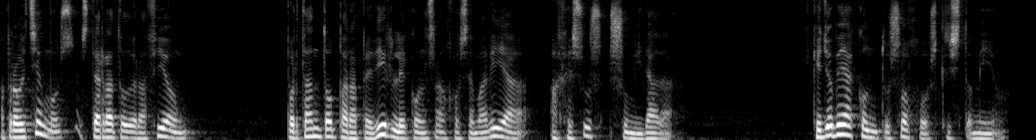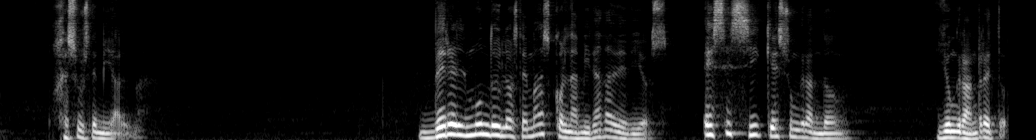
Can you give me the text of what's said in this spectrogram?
Aprovechemos este rato de oración, por tanto, para pedirle con San José María a Jesús su mirada que yo vea con tus ojos, Cristo mío, Jesús de mi alma. Ver el mundo y los demás con la mirada de Dios. Ese sí que es un gran don y un gran reto.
